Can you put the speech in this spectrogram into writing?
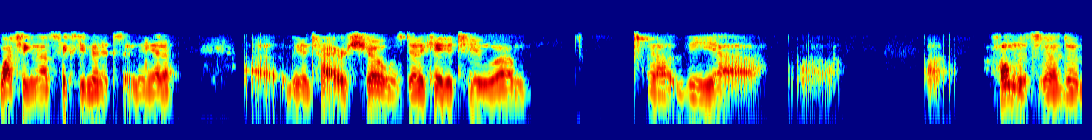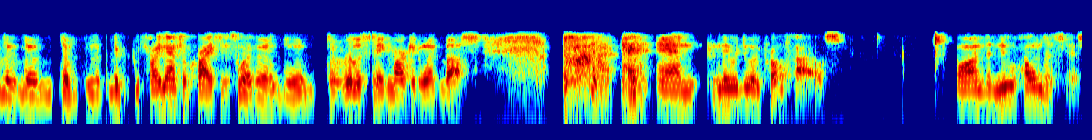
watching uh, 60 Minutes, and they had a uh, the entire show was dedicated to um, uh, the uh, uh, uh homeless, uh, the, the, the, the, the financial crisis where the, the, the real estate market went bust. and they were doing profiles on the new homelessness.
